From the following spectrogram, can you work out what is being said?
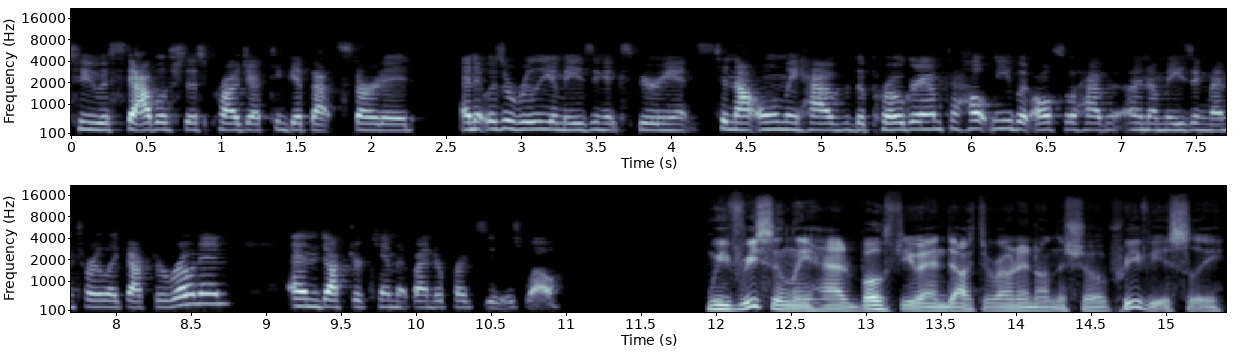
to establish this project and get that started. And it was a really amazing experience to not only have the program to help me, but also have an amazing mentor like Dr. Ronan and Dr. Kim at Binder Park Zoo as well. We've recently had both you and Dr. Ronan on the show previously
